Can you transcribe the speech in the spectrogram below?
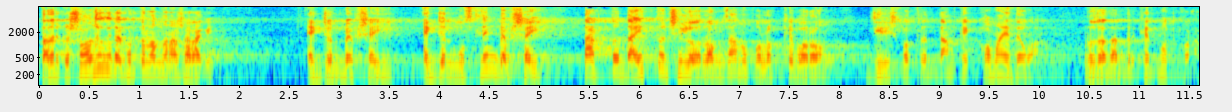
তাদেরকে সহযোগিতা করতেন রমজান আসার আগে। একজন ব্যবসায়ী, একজন মুসলিম ব্যবসায়ী, তার তো দায়িত্ব ছিল রমজান উপলক্ষে বরং জিনিসপত্রের দামকে কমায় দেওয়া, রোজাদারদের খেদমত করা।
